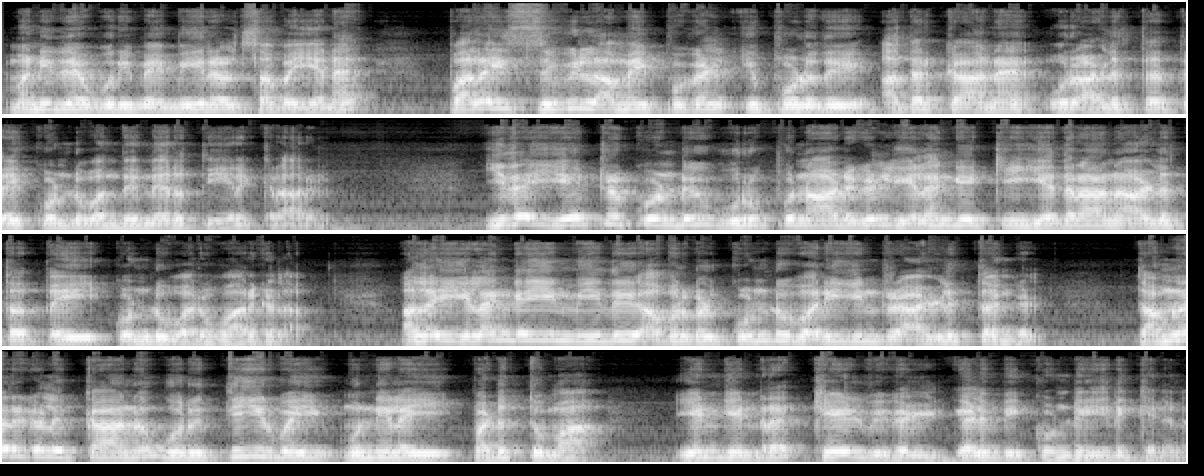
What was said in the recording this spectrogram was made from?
மனித உரிமை மீறல் சபை என பல சிவில் அமைப்புகள் இப்பொழுது அதற்கான ஒரு அழுத்தத்தை கொண்டு வந்து நிறுத்தியிருக்கிறார்கள். இதை ஏற்றுக்கொண்டு உறுப்பு நாடுகள் இலங்கைக்கு எதிரான அழுத்தத்தை கொண்டு வருவார்களா? அல்ல இலங்கையின் மீது அவர்கள் கொண்டு வருகின்ற அழுத்தங்கள் தமிழர்களுக்கான ஒரு தீர்வை முன்னிலைப்படுத்துமா என்கின்ற கேள்விகள் எழும்பிக் கொண்டு இருக்கின்றன.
